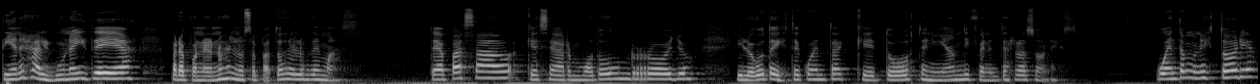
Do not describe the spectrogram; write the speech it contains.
¿Tienes alguna idea para ponernos en los zapatos de los demás? ¿Te ha pasado que se armó todo un rollo y luego te diste cuenta que todos tenían diferentes razones? Cuéntame una historia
